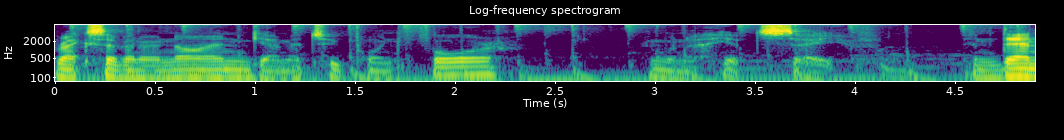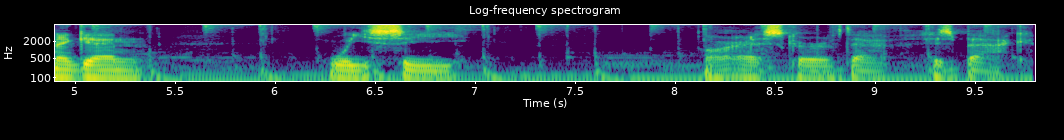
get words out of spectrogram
Rec 709, Gamma 2.4. I'm going to hit save. And then again, we see our S-curve that is back.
